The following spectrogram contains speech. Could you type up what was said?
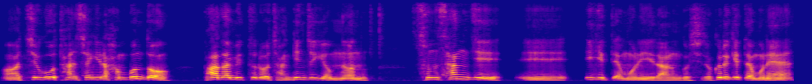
어, 지구 탄생 이라 한 번도 바다 밑으로 잠긴 적이 없는 순상지이기 때문이라는 것이죠. 그렇기 때문에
